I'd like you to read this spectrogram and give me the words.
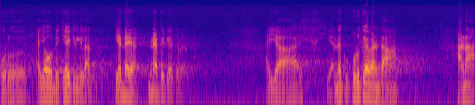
ஒரு ஐயா ஒன்று கேட்குறீங்களா என்னையா என்ன போய் கேட்குறாரு? ஐயா எனக்கு கொடுக்க வேண்டாம். ஆனால்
